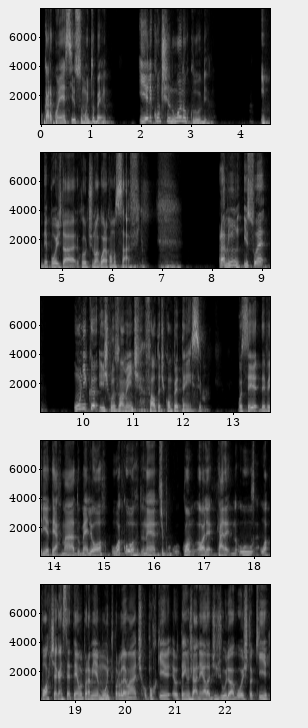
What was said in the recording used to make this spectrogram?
o cara conhece isso muito bem. E ele continua no clube. Depois da. Continua agora como SAF. Para mim, isso é única e exclusivamente falta de competência. Você deveria ter armado melhor o acordo, né? Tipo, como, olha, cara, o, o aporte chegar em setembro para mim é muito problemático, porque eu tenho janela de julho a agosto aqui,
